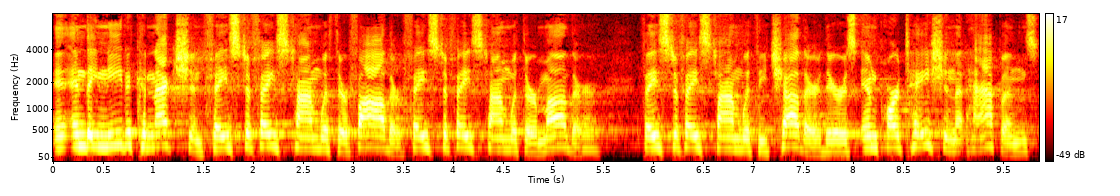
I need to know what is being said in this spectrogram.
And, and they need a connection, face to face time with their father, face to face time with their mother, face to face time with each other. There is impartation that happens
